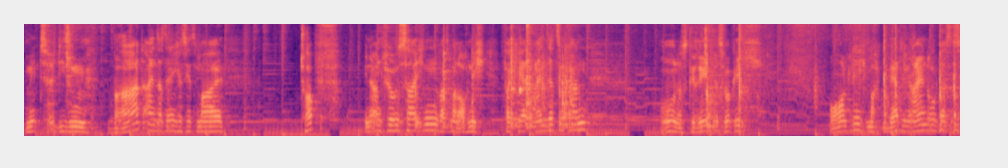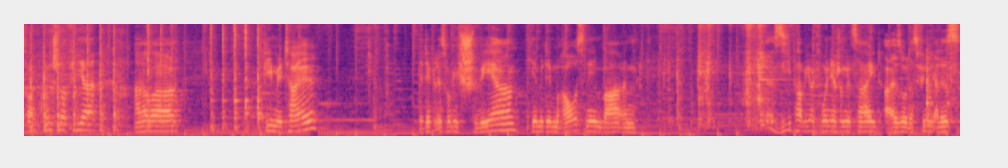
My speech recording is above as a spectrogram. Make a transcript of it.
mit diesem Brateinsatz, nenne ich das jetzt mal Topf in Anführungszeichen, was man auch nicht verkehrt einsetzen kann. Oh, das Gerät ist wirklich ordentlich, macht einen wertigen Eindruck. Das ist zwar Kunststoff hier, aber viel Metall. Der Deckel ist wirklich schwer. Hier mit dem rausnehmbaren Sieb habe ich euch vorhin ja schon gezeigt. Also das finde ich alles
